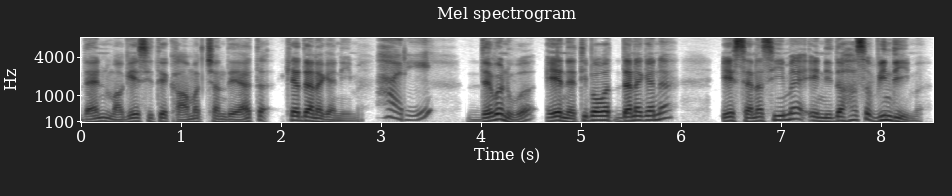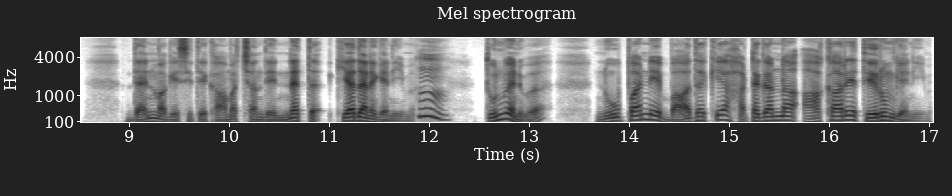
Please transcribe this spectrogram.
දැන් මගේ සිතේ කාමච්ඡන්දය ඇත කියලා දැන ගැනීම. හරි. දෙවනුව ඒ නැති බවත් දැනගෙන ඒ සැනසීම ඒ නිදහස විඳීම. දැන් මගේ සිතේ කාමච්ඡන්දේ නැත කියලා දැන ගැනීම. තුන්වෙනුව නූපන්නේ බාධකය හටගන්නා ආකාරය තේරුම් ගැනීම.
